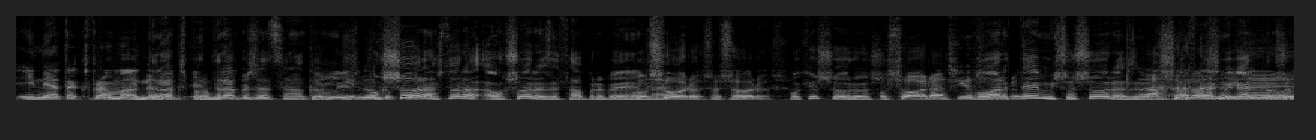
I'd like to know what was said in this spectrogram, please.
Η νέα τάξη πραγμάτων. Είναι Τρα- εντάξει Η πράγματα. Τράπεζα της Ανατολής. Είναι Ο το Σόρας τώρα. Ο Σόρας δεν θα έπρεπε. Ο να- Σόρος, ο Σόρος. Όχι ο Σόρος. Ο Σόρας ή ο Ο Σόρος; Αρτέμις, ο Σόρας. Ο Σόρας είναι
